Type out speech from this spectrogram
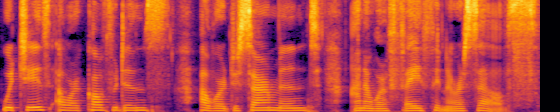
which is our confidence, our discernment, and our faith in ourselves.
